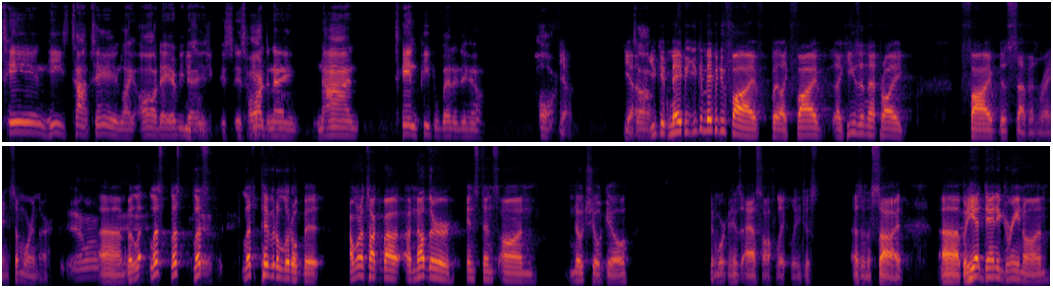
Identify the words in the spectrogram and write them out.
ten, he's top ten like all day, every day. It's, it's, it's Yeah. hard to name nine, ten people better than him. Hard. Yeah. Yeah, So- you could maybe you could maybe do five, but like five, like he's in that probably five to seven range, somewhere in there. Yeah, well, Um, but yeah, let, let's let's let's yeah. let's pivot a little bit. I want to talk about another instance on No Chill Gill. Been working his ass off lately, just as an aside. Uh, but he had Danny Green on,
